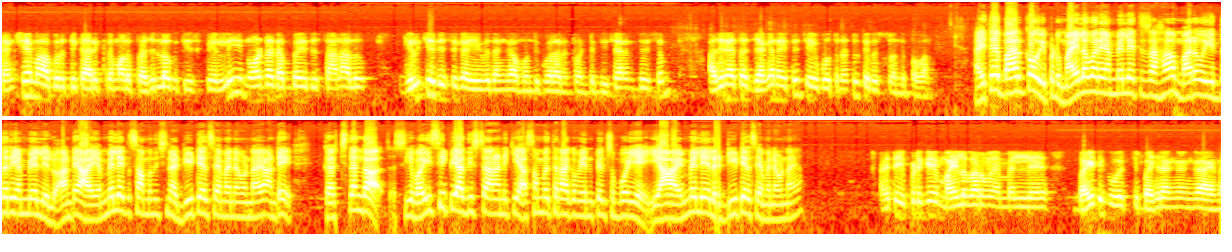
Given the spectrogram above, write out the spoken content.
సంక్షేమ అభివృద్ధి కార్యక్రమాలు ప్రజల్లోకి తీసుకెళ్ళి నూట డెబ్బై ఐదు స్థానాలు గెలిచే దిశగా ఏ విధంగా ముందుకు వెళ్ళాలన్నటువంటి దిశానిర్దేశం అధినేత జగన్ అయితే చేయబోతున్నట్టు తెలుస్తోంది పవన్. అయితే భార్గవ్ ఇప్పుడు మైలవరం ఎమ్మెల్యేతో సహా మరో ఇద్దరు ఎమ్మెల్యేలు అంటే ఆ ఎమ్మెల్యేకి సంబంధించిన డీటెయిల్స్ ఏమైనా ఉన్నాయా? అంటే ఖచ్చితంగా సి- వైసీపీ అధిష్టానానికి అసమ్మతి రాగం వినిపించబోయే ఆ ఎమ్మెల్యేల డీటెయిల్స్ ఏమైనా ఉన్నాయా? అయితే ఇప్పటికే మైలవరం ఎమ్మెల్యే బయటకు వచ్చి బహిరంగంగా ఆయన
